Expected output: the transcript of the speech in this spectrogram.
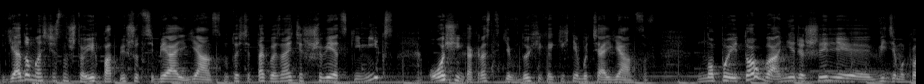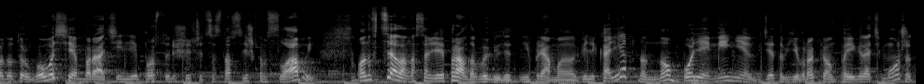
я думаю, честно, что их подпишут себе альянс. Ну, то есть это такой, знаете, шведский микс, очень как раз-таки в духе каких-нибудь альянсов. Но по итогу они решили, видимо, кого-то другого себе брать, или просто решили, что состав слишком слабый. Он в целом, на самом деле, правда, выглядит не прямо великолепно, но более-менее где-то в Европе он поиграть может.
